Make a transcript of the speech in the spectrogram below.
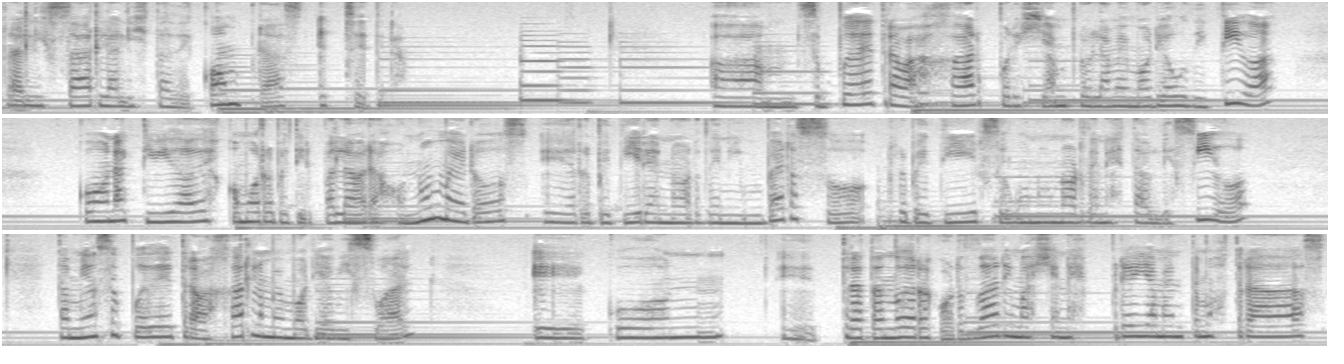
realizar la lista de compras, etc. se puede trabajar, por ejemplo, la memoria auditiva con actividades como repetir palabras o números, eh, repetir en orden inverso, repetir según un orden establecido. También se puede trabajar la memoria visual eh, con eh, tratando de recordar imágenes previamente mostradas,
